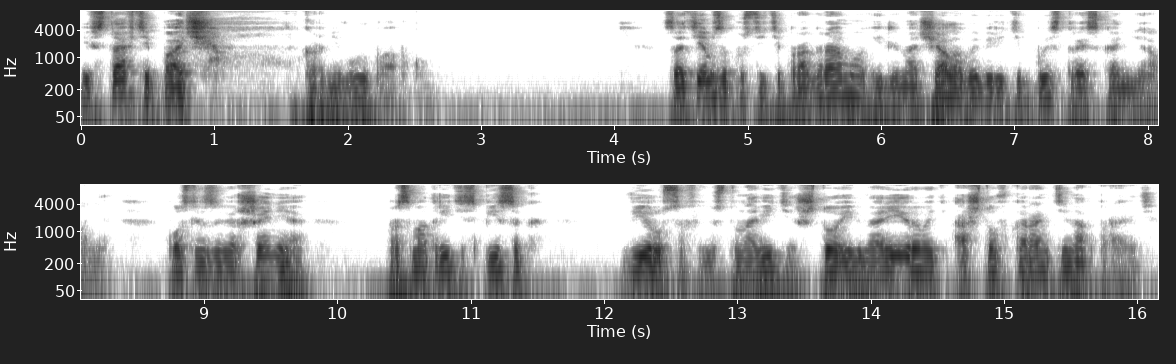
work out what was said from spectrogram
и вставьте патч в корневую папку. Затем запустите программу и для начала выберите быстрое сканирование. После завершения просмотрите список вирусов и установите, что игнорировать, а что в карантин отправить.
